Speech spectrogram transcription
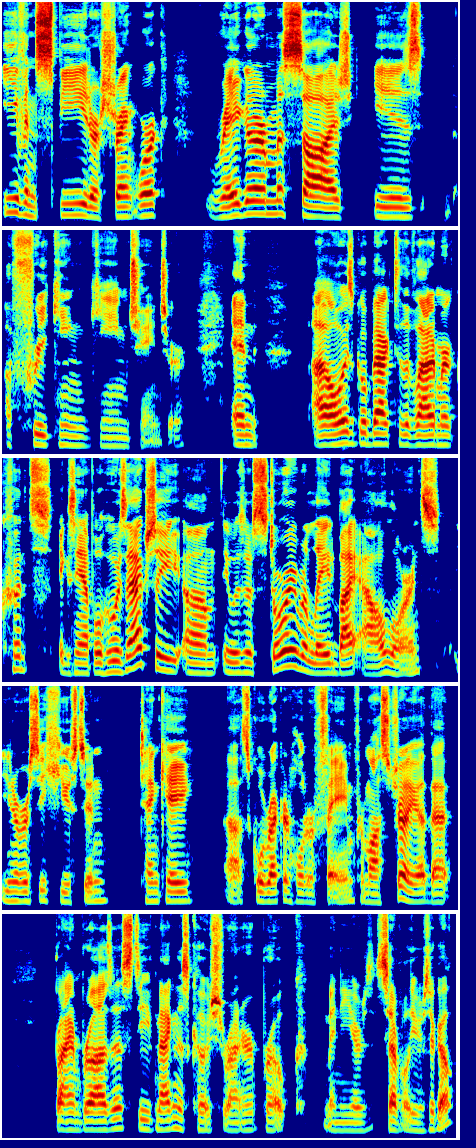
even speed or strength work, regular massage is a freaking game changer. And I always go back to the Vladimir Kuts example, who was actually, um, it was a story relayed by Al Lawrence, University of Houston, 10K uh, school record holder fame from Australia that Brian Barraza, Steve Magness coach runner, broke many years, several years ago.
